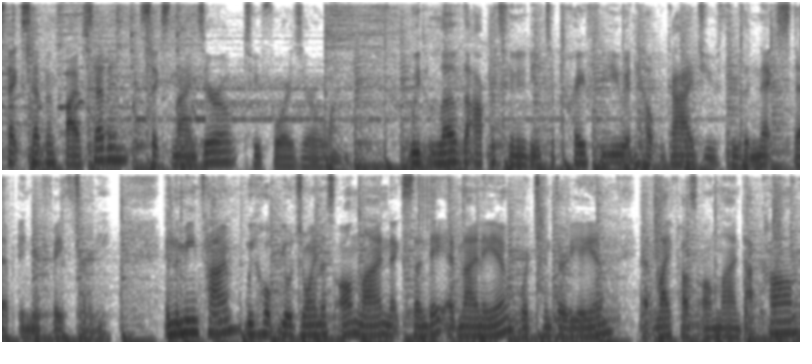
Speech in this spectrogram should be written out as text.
text 757 690 2401. We'd love the opportunity to pray for you and help guide you through the next step in your faith journey. In the meantime, we hope you'll join us online next Sunday at 9 a.m. or 10:30 a.m. at lifehouseonline.com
